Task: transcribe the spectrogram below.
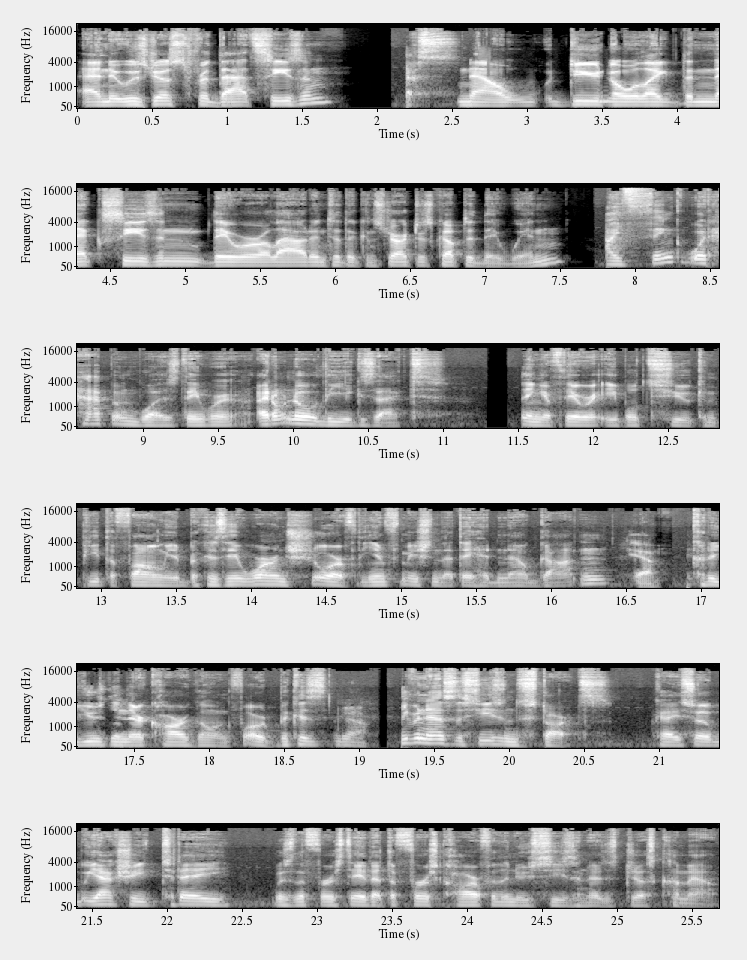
And it was just for that season. Yes. Now, do you know like the next season they were allowed into the Constructors Cup? Did they win? I think what happened was they were, I don't know the exact thing if they were able to compete the following year because they weren't sure if the information that they had now gotten Yeah. could have used in their car going forward. Because Yeah. even as the season starts, okay, so we actually, today was the first day that the first car for the new season has just come out.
